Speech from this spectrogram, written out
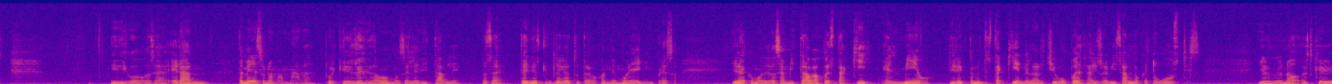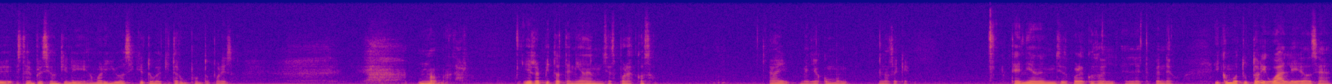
Y digo, o sea, eran, también es una mamada porque le dábamos el editable, o sea, tenías que entregar tu trabajo en memoria y impreso. Y era como de, o sea, mi trabajo está aquí, el mío, directamente está aquí en el archivo, puedes ahí revisar lo que tú gustes. Y era de, no, es que esta impresión tiene amarillo, así que te voy a quitar un punto por eso. Mamador. Y repito, tenía denuncias por acoso. Ay, me dio como no sé qué. Tenía denuncias por acoso el, este pendejo. Y como tutor igual, ¿eh? O sea,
